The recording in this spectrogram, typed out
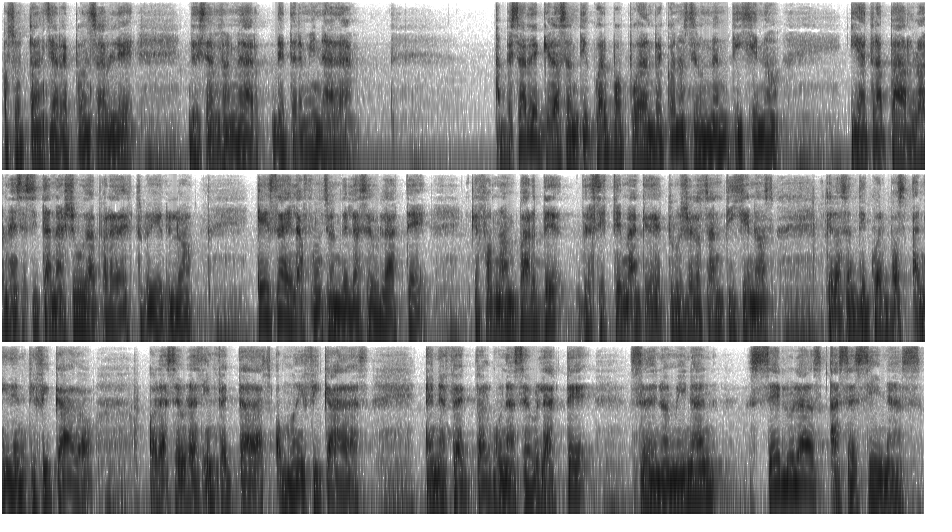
o sustancia responsable de esa enfermedad determinada. A pesar de que los anticuerpos pueden reconocer un antígeno y atraparlo, necesitan ayuda para destruirlo. Esa es la función de las células T, que forman parte del sistema que destruye los antígenos que los anticuerpos han identificado o las células infectadas o modificadas. En efecto, algunas células T se denominan células asesinas.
